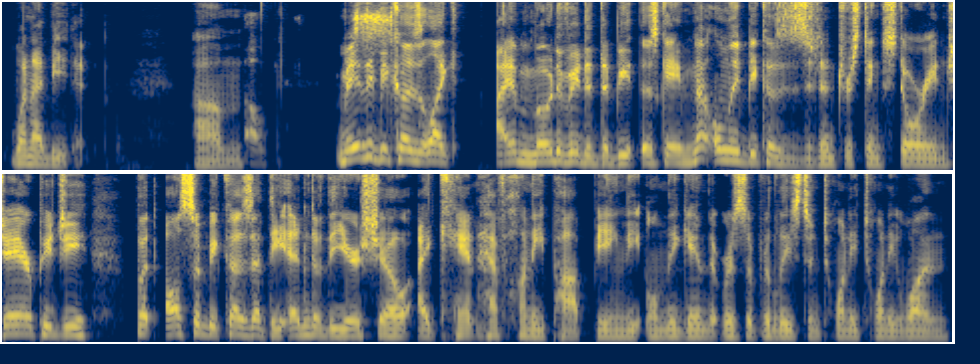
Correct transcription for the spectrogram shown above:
when I beat it. Um, Oh. mainly because like I am motivated to beat this game, not only because it's an interesting story in JRPG, but also because at the end of the year show, I can't have HuniePop being the only game that was released in 2021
